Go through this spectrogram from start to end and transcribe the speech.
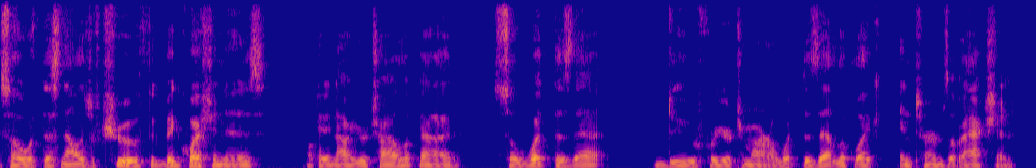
So, with this knowledge of truth, the big question is Okay, now you're a child of God. So what does that do for your tomorrow? What does that look like in terms of action?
